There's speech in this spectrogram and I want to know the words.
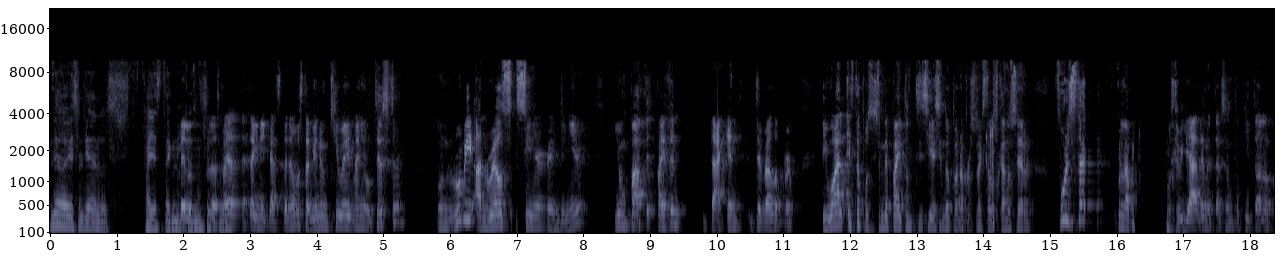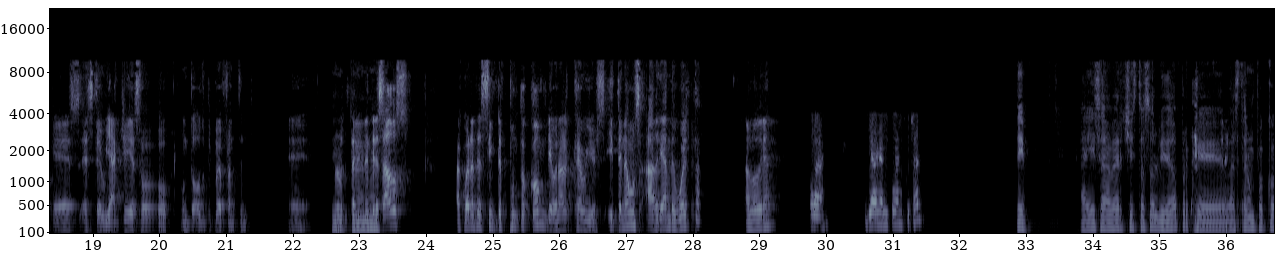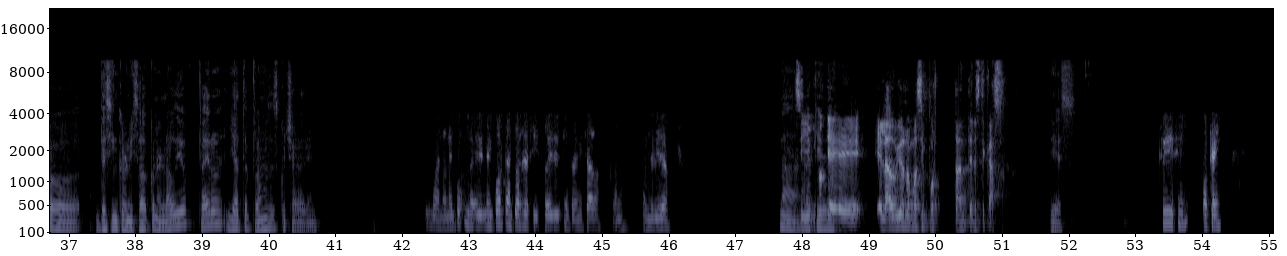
El día de hoy es el día de los fallas técnicas. De las fallas técnicas. Tenemos también un QA Manual Tester, un Ruby on Rails Senior Engineer y un Python Backend Developer. Igual, esta posición de Python sigue siendo para una persona que está buscando ser full stack con la posibilidad de meterse un poquito a lo que es este React.js o otro tipo de frontend. Eh, pero están interesados, acuérdense simtef.com diagonal careers. Y tenemos a Adrián de vuelta. ¿Aló, Adrián? Hola. ¿Ya, ¿Ya me pueden escuchar? Sí. Ahí se va a ver chistoso el video porque va a estar un poco desincronizado con el audio, pero ya te podemos escuchar, Adrián. Bueno, no, importa entonces si estoy desincronizado con, el video. Sí, yo creo que el audio es lo más importante en este caso. Sí es. Sí, sí, ok.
